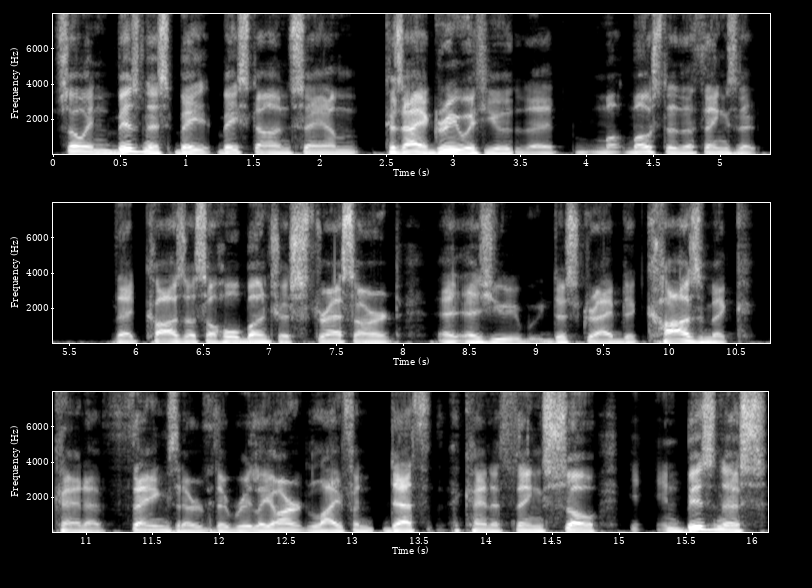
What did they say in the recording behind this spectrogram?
So, in business, ba- based on Sam, because I agree with you that mo- most of the things that that cause us a whole bunch of stress aren't, as you described it, cosmic kind of things. They're, they really aren't life and death kind of things. So, in business,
